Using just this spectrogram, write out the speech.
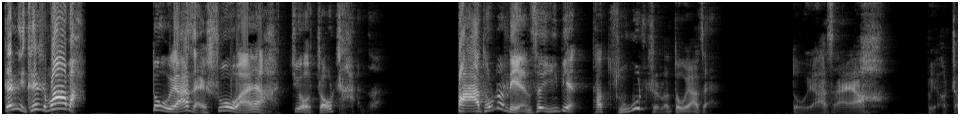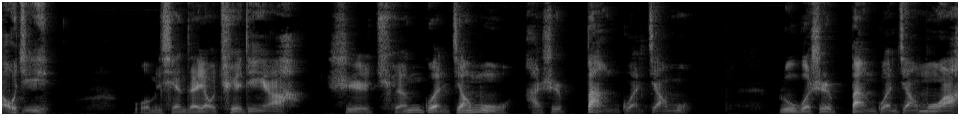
赶紧开始挖吧。豆芽仔说完呀，就要找铲子。把头的脸色一变，他阻止了豆芽仔。豆芽仔啊，不要着急，我们现在要确定啊，是全灌浆木还是半灌浆木。如果是半灌浆木啊，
